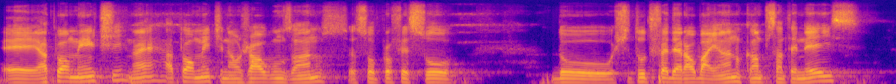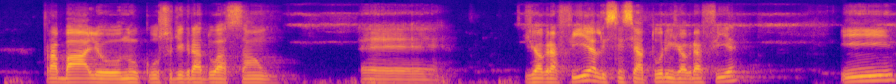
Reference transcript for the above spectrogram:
É, atualmente, né, atualmente não, já há alguns anos, eu sou professor do Instituto Federal Baiano, Campo Santenês, trabalho no curso de graduação é, Geografia, licenciatura em Geografia, e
